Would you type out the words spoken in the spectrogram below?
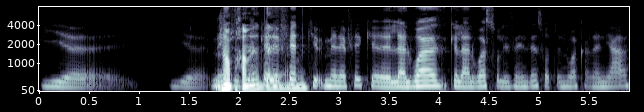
puis, puis, mais je que le fait ouais. que, mais le fait que la loi que la loi sur les Indiens soit une loi coloniale,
